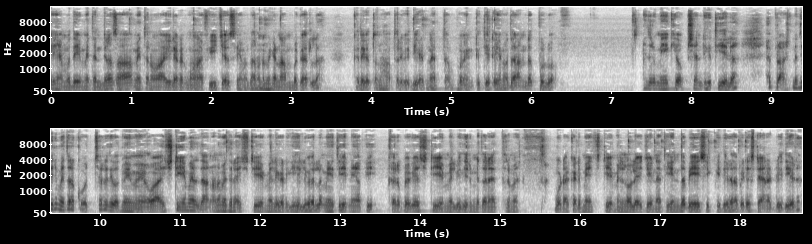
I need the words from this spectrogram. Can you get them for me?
ඒ හැමදේම මෙතන දෙනවා සහ මෙතන ඔයා ඊළඟට මොනවා ෆීචර්ස් එහෙම දානවා මේක නම්බර් කරලා 1 2 3 4 විදියට නැත්තම් පොයින්ට් විදියට එහෙම දාන්නත් පුළුවන්. එතන මේකේ ඔප්ෂන් ටික තියලා හැබැයි ප්‍රශ්නේ තියෙන්නේ මෙතන කොච්චර තියවත් මේ මේ HTML දානවා මෙතන HTML එකට ගිහිල්ලා වෙලා මේ තියෙන්නේ අපි කරපු එක HTML විදිහට මෙතන ඇත්තටම ගොඩක් අයට මේ HTML knowledge එක නැති හින්දා බේසික් විදිහට අපිට ස්ටෑන්ඩඩ් විදිහට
